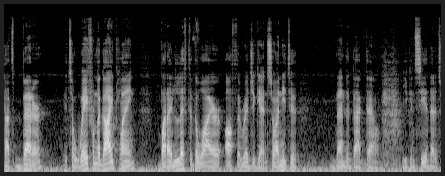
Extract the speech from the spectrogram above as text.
That's better. It's away from the guide plane, but I lifted the wire off the ridge again. So I need to bend it back down. You can see that it's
